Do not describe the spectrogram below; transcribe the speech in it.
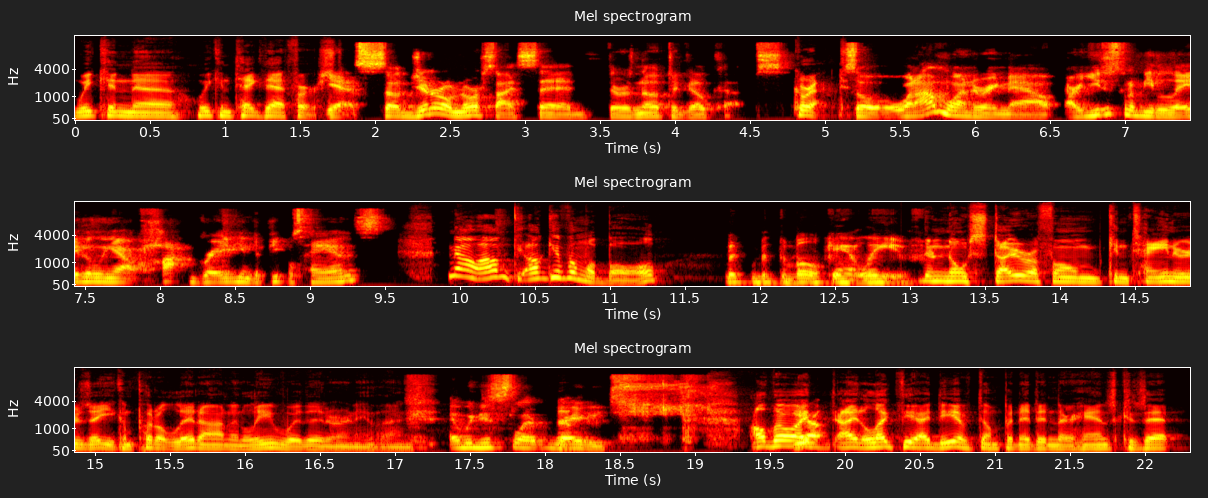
we can uh, we can take that first. Yes. So General Northside said there was no to go cups. Correct. So what I'm wondering now, are you just going to be ladling out hot gravy into people's hands? No, I'll I'll give them a bowl. But but the bowl can't leave. There are no styrofoam containers that you can put a lid on and leave with it or anything. And we just slurp gravy. Although Yeah. I I like the idea of dumping it in their hands because that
